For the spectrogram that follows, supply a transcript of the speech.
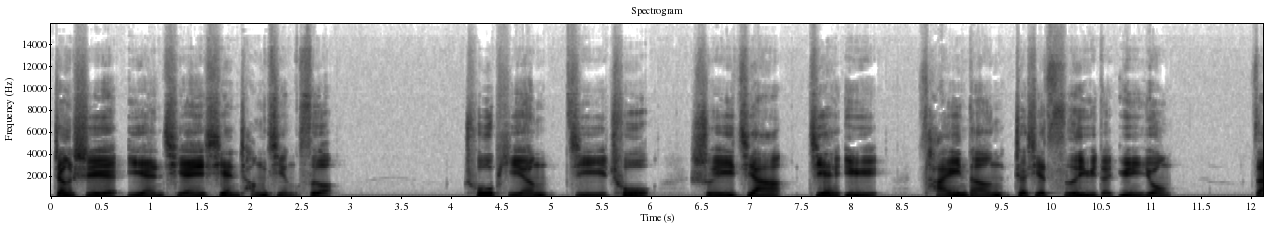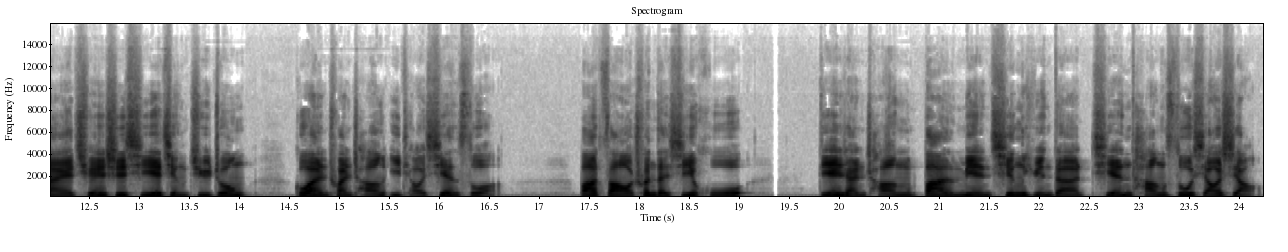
正是眼前现成景色。初平、几处、谁家、见欲、才能这些词语的运用，在全诗写景句中。贯穿成一条线索，把早春的西湖点染成半面青云的钱塘苏小小。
